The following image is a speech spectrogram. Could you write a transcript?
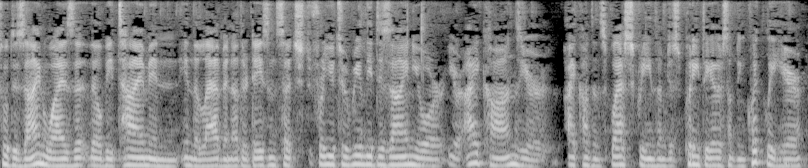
So design-wise, there'll be time in, in the lab and other days and such for you to really design your, your icons, your icons and splash screens. I'm just putting together something quickly here.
